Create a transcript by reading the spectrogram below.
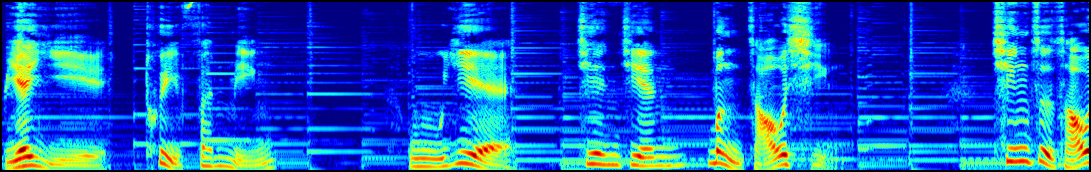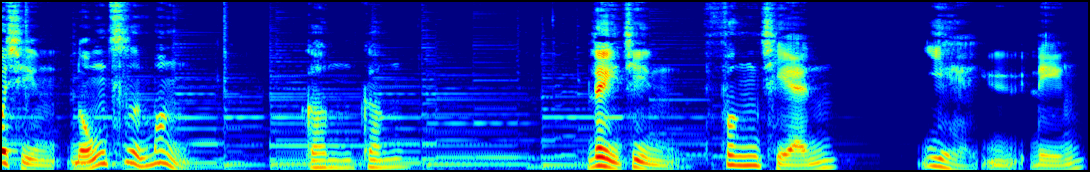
别已。退分明，午夜间间梦早醒，清自早醒浓自梦，更更泪尽风前夜雨零。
